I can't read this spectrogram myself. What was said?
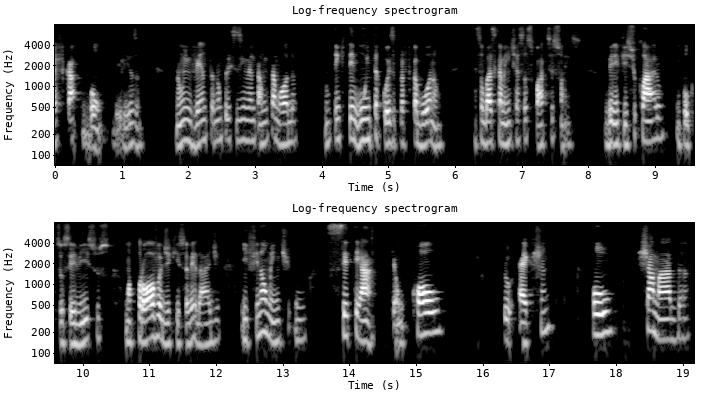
vai ficar bom, beleza? Não inventa, não precisa inventar muita moda, não tem que ter muita coisa para ficar boa, não. Mas são basicamente essas quatro sessões um benefício claro, um pouco dos seus serviços, uma prova de que isso é verdade, e finalmente um CTA, que é um Call to Action, ou chamada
